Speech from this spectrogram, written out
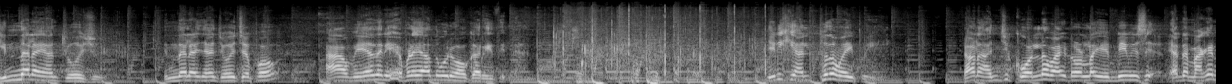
ഇന്നലെ ഞാൻ ചോദിച്ചു. ഇന്നലെ ഞാൻ ചോദിച്ചപ്പോൾ ആ വേദന എവിടെയാന്ന് പോലും അവർക്ക് അറിയത്തില്ല എനിക്ക് അത്ഭുതമായി പോയി. കാരണം അഞ്ച് കൊല്ലമായിട്ടുള്ള എം ബി ബി എസ് എന്റെ മകൻ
